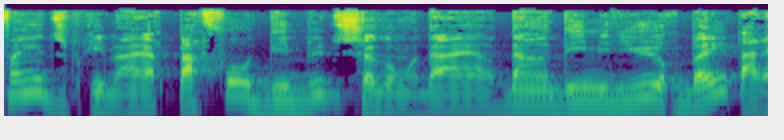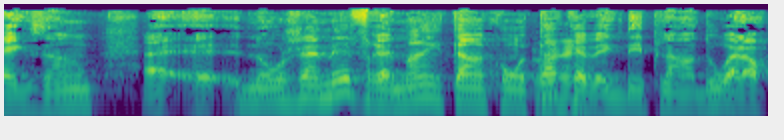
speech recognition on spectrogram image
fin du primaire, parfois au début du secondaire, dans des milieux urbains, par exemple, euh, euh, n'ont jamais vraiment été en contact avec des plans d'eau. Alors,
